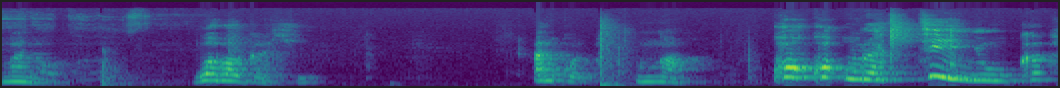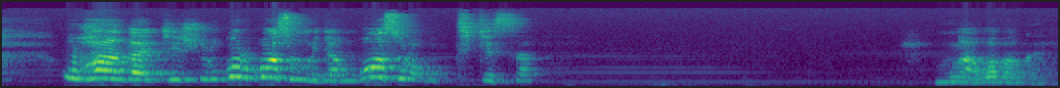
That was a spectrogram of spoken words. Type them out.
mwana wawe wabagashye ariko umwana koko uratinyuka uhangayikisha urugo rwose umuryango wose urawutigisa umwana wabagaye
